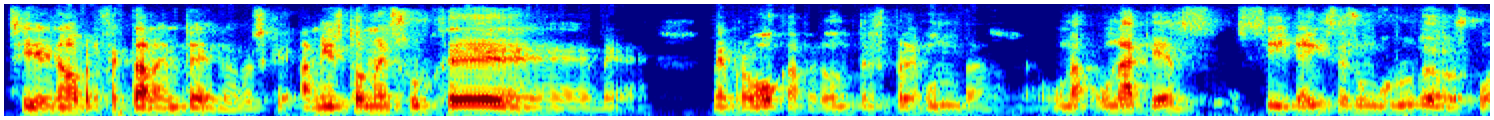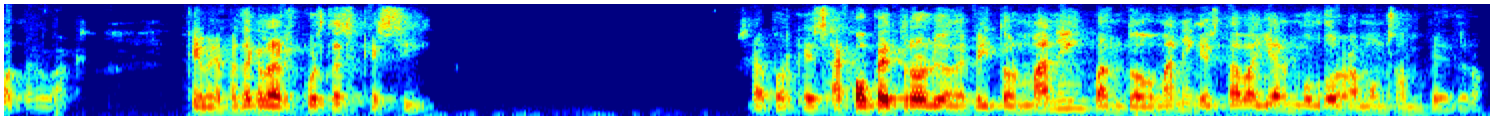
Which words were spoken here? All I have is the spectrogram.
Sí, no, perfectamente. A mí esto me surge, me, me provoca, perdón, tres preguntas. Una, una que es si Gaze es un gurú de los quarterbacks. Que me parece que la respuesta es que sí. O sea, porque sacó petróleo de Peyton Manning cuando Manning estaba ya en modo Ramón San Pedro.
